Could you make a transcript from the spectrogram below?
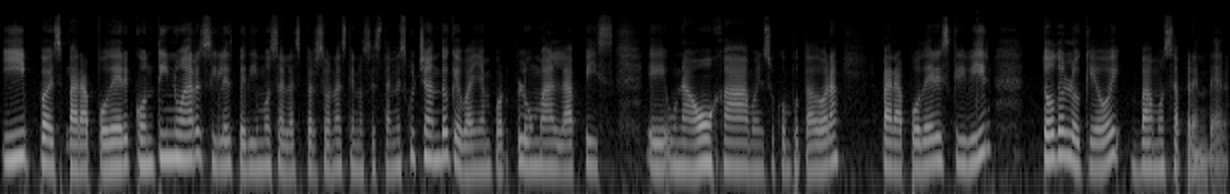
Y pues para poder continuar, si les pedimos a las personas que nos están escuchando que vayan por pluma, lápiz, eh, una hoja o en su computadora para poder escribir todo lo que hoy vamos a aprender.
